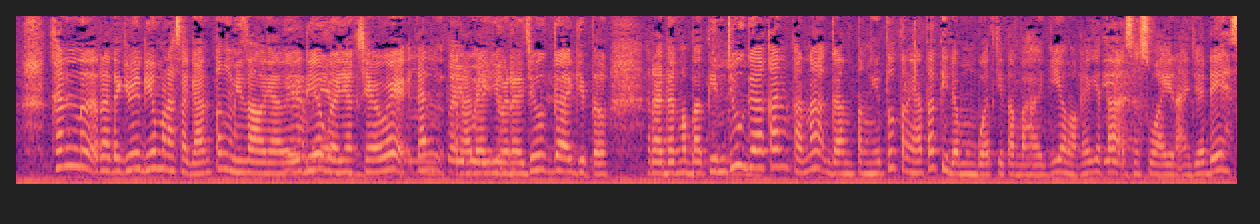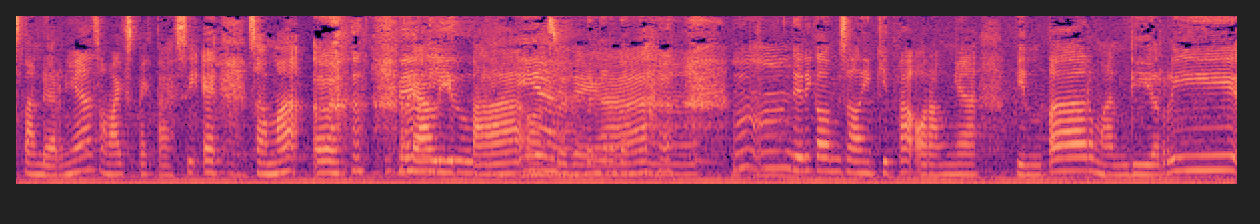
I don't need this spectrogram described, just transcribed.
Kan rada gimana dia merasa ganteng misalnya. Iya, dia bener. banyak cewek kan rada gimana juga gitu. Rada ngebatin juga kan karena ganteng itu ternyata tidak membuat kita bahagia. Makanya kita sesuaiin aja deh standarnya sama ekspektasi eh sama eh, realita Iya, maksudnya bener ya banget. Mm-mm, jadi kalau misalnya kita orangnya pintar, mandiri,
